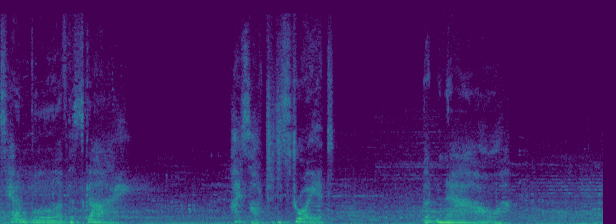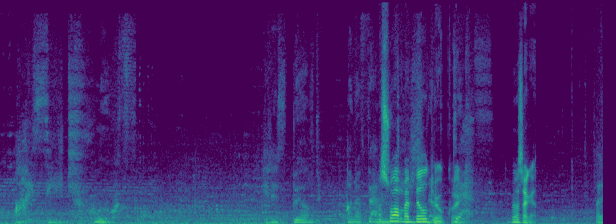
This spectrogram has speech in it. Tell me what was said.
temple of the sky. I sought to destroy it. But now, I see truth. It is built on a foundation I'll swap my build real quick. death, Give me a second. a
